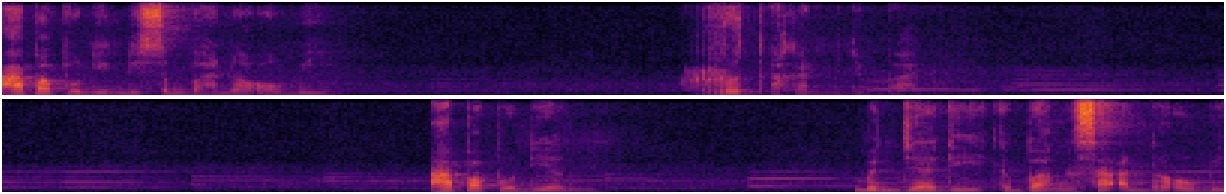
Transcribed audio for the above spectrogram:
apa pun yang disembah Naomi, Ruth akan menyembahnya. Apa pun yang menjadi kebangsaan Naomi,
